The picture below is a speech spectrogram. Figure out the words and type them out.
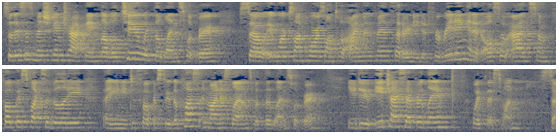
So this is Michigan tracking level two with the lens flipper. So it works on horizontal eye movements that are needed for reading and it also adds some focus flexibility that you need to focus through the plus and minus lens with the lens flipper. You do each eye separately with this one. So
